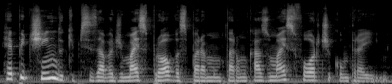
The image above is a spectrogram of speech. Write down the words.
repetindo que precisava de mais provas para montar um caso mais forte contra Amy.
